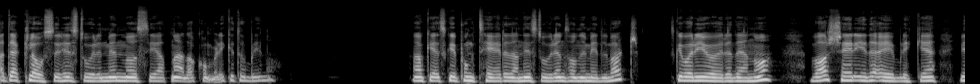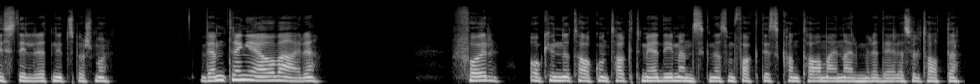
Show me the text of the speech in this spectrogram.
At jeg closer historien min med å si at nei, da kommer det ikke til å bli noe. Ok, skal vi punktere den historien sånn umiddelbart? Skal vi bare gjøre det nå? Hva skjer i det øyeblikket vi stiller et nytt spørsmål? Hvem trenger jeg å være for å kunne ta kontakt med de menneskene som faktisk kan ta meg nærmere det resultatet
